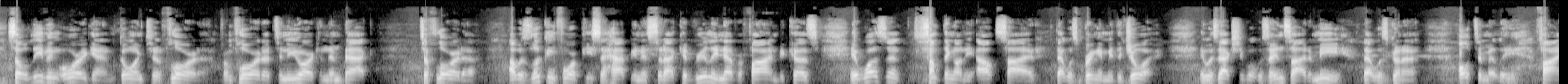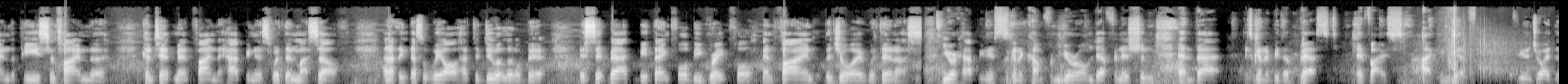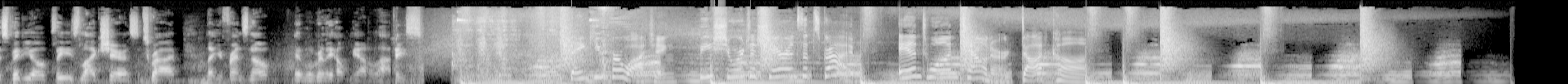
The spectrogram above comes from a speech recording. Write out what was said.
So leaving Oregon, going to Florida, from Florida to New York, and then back to Florida, I was looking for a piece of happiness that I could really never find because it wasn't something on the outside that was bringing me the joy. It was actually what was inside of me that was going to ultimately find the peace and find the contentment, find the happiness within myself. And I think that's what we all have to do a little bit, is sit back, be thankful, be grateful, and find the joy within us. Your happiness is going to come from your own definition, and that is going to be the best advice I can give. If you enjoyed this video, please like, share, and subscribe. Let your friends know. It will really help me out a lot. Peace. Thank you for watching. Be sure to share and subscribe. AntwanTowner.com.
